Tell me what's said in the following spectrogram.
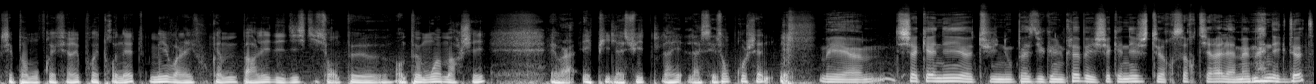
c'est pas mon préféré pour être honnête. Mais voilà, il faut quand même parler des disques qui sont un peu un peu moins marchés. Et voilà. Et puis la suite, la, la saison prochaine. Mais euh, chaque année, euh, tu nous passes du Gun Club et chaque année, je te ressortirai la même anecdote.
